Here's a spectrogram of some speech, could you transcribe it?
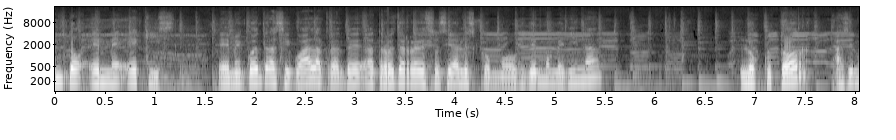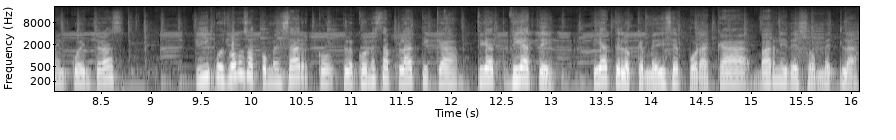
www.studio6fm.com.mx Eh, me encuentras igual a, través a través de redes sociales como Guillermo Medina, locutor, así me encuentras. Y pues vamos a comenzar con, con esta plática. Fíjate, fíjate, fíjate lo que me dice por acá Barney de Xometla.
